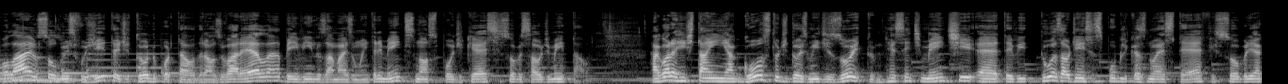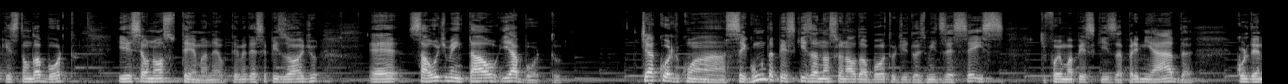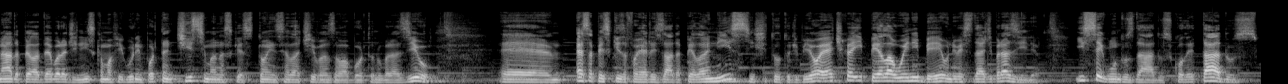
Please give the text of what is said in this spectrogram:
Olá, eu sou Luiz Fugita, editor do portal Drauzio Varela. Bem-vindos a mais um Entre Mentes, nosso podcast sobre saúde mental. Agora a gente está em agosto de 2018. Recentemente é, teve duas audiências públicas no STF sobre a questão do aborto. E esse é o nosso tema, né? O tema desse episódio é saúde mental e aborto. De acordo com a segunda pesquisa nacional do aborto de 2016, que foi uma pesquisa premiada, coordenada pela Débora Diniz, que é uma figura importantíssima nas questões relativas ao aborto no Brasil, é, essa pesquisa foi realizada pela ANIS, Instituto de Bioética, e pela UNB, Universidade de Brasília. E segundo os dados coletados,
